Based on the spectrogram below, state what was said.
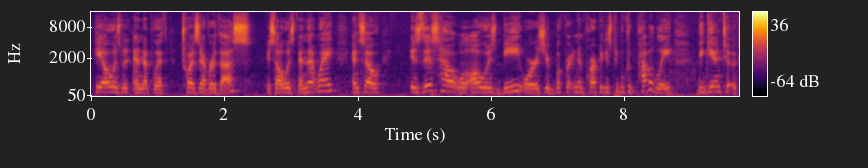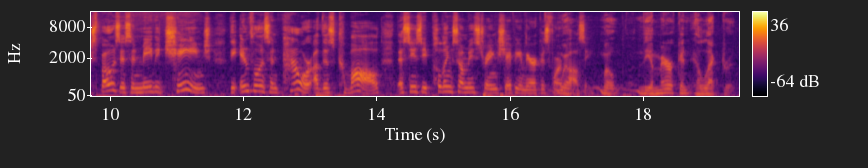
he always would end up with, twas ever thus. It's always been that way. And so is this how it will always be, or is your book written in part because people could probably begin to expose this and maybe change the influence and power of this cabal that seems to be pulling so many strings, shaping America's foreign well, policy? Well, the American electorate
